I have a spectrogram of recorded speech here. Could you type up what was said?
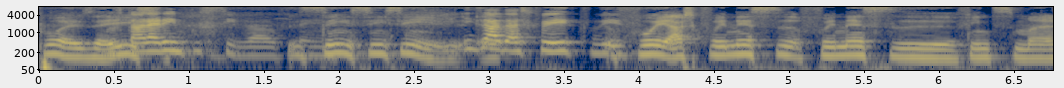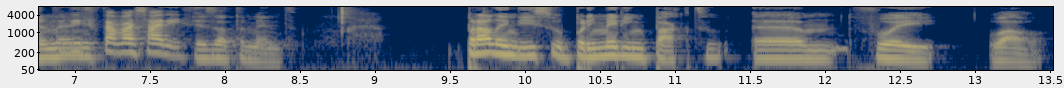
Pois é Gostar isso. era impossível. Sim. Sim, sim, sim. Exato, acho que foi aí que te disse. Foi, acho que foi nesse, foi nesse fim de semana. Disse que estava a achar isso. Exatamente. Para além disso, o primeiro impacto hum, foi: Uau,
